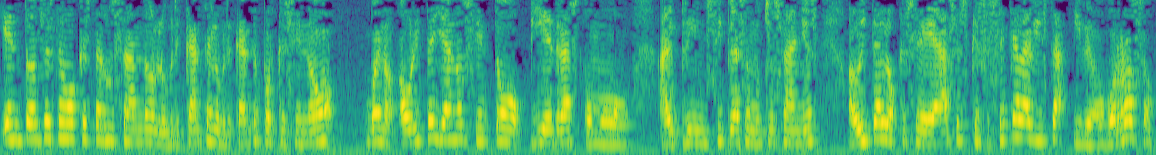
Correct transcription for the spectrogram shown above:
Entonces tengo que estar usando lubricante, lubricante, porque si no bueno, ahorita ya no siento piedras como al principio hace muchos años. Ahorita lo que se hace es que se seca la vista y veo borroso,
